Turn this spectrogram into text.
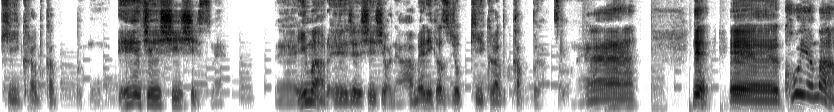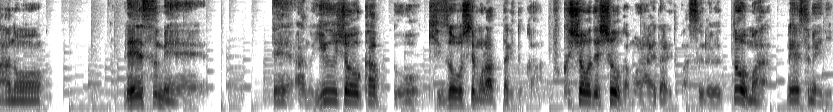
キークラブカップ、もう AJCC ですね。えー今ある AJCC はね、アメリカズジョッキークラブカップなんですけどね。で、えーこういう、まあ、あの、レース名で、あの、優勝カップを寄贈してもらったりとか、副賞で賞がもらえたりとかすると、まあ、レース名に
